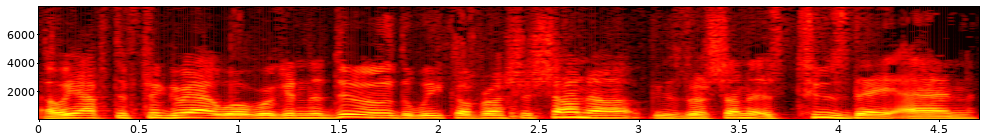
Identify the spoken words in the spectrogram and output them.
And we have to figure out what we're going to do the week of Rosh Hashanah, because Rosh Hashanah is Tuesday and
